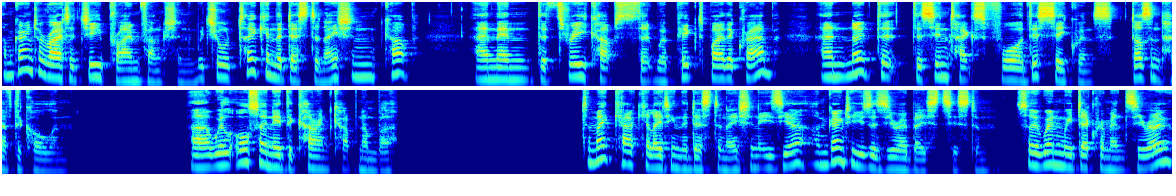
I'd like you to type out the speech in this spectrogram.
I'm going to write a g prime function which will take in the destination cup and then the three cups that were picked by the crab and note that the syntax for this sequence doesn't have the colon. Uh, we'll also need the current cup number. To make calculating the destination easier, I'm going to use a zero-based system. So when we decrement 0,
